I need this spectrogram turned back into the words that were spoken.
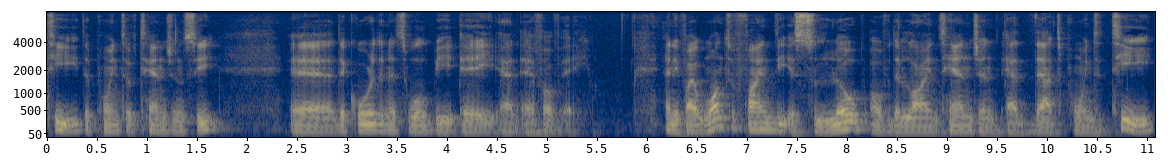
t, the point of tangency, uh, the coordinates will be a and f of a. And if I want to find the slope of the line tangent at that point t,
